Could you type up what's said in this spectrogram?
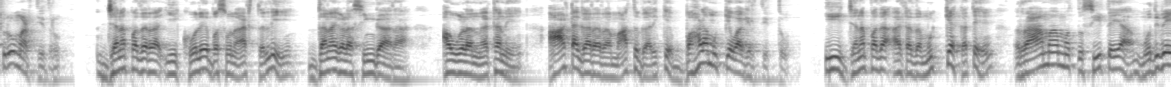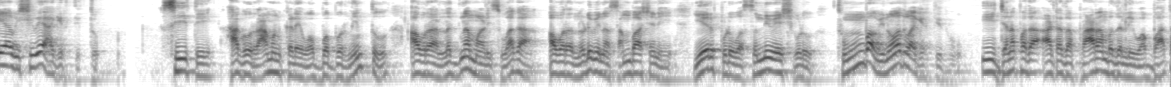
ಶುರು ಮಾಡ್ತಿದ್ರು. ಜನಪದರ ಈ ಕೋಲೆ ಬಸವನ ಆಟದಲ್ಲಿ ದನಗಳ ಸಿಂಗಾರ, ಅವುಗಳ ನಟನೆ, ಆಟಗಾರರ ಮಾತುಗಾರಿಕೆ ಬಹಳ ಮುಖ್ಯವಾಗಿರ್ತಿತ್ತು. ಈ ಜನಪದ ಆಟದ ಮುಖ್ಯ ಕತೆ ರಾಮ ಮತ್ತು ಸೀತೆಯ ಮದುವೆಯ ವಿಷಯವೇ ಆಗಿರ್ತಿತ್ತು. ಸೀತೆ ಹಾಗೂ ರಾಮನ ಕಡೆ ಒಬ್ಬೊಬ್ಬರು ನಿಂತು ಅವರ ಲಗ್ನ ಮಾಡಿಸುವಾಗ ಅವರ ನಡುವಿನ ಸಂಭಾಷಣೆ ಏರ್ಪಡುವ ಸನ್ನಿವೇಶಗಳು ತುಂಬ ವಿನೋದವಾಗಿರ್ತಿದ್ವು. ಈ ಜನಪದ ಆಟದ ಪ್ರಾರಂಭದಲ್ಲಿ ಒಬ್ಬಾತ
